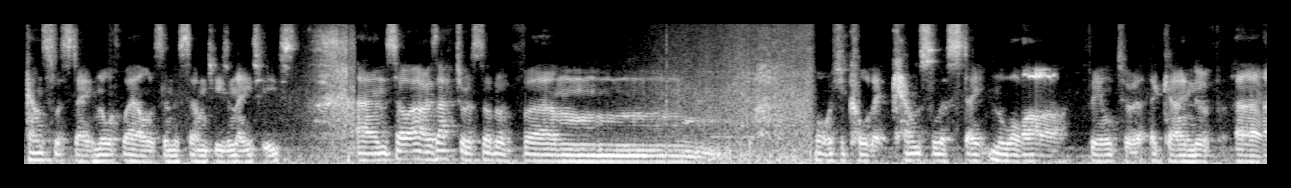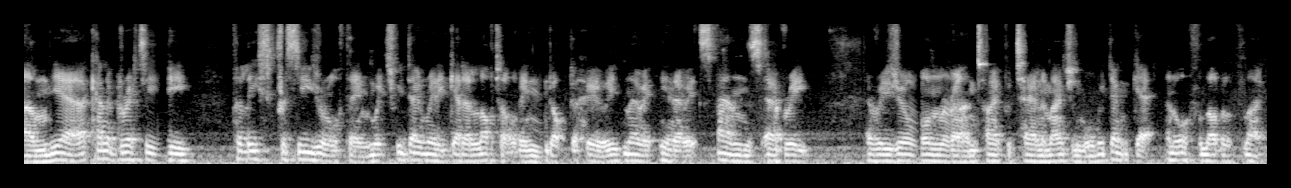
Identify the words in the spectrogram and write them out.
council estate in North Wales in the seventies and eighties, and so I was after a sort of um, what would you call it? Council estate noir feel to it. A kind of um, yeah, a kind of gritty police procedural thing, which we don't really get a lot of in Doctor Who, even though it you know it spans every every genre and type of tale imaginable. We don't get an awful lot of like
